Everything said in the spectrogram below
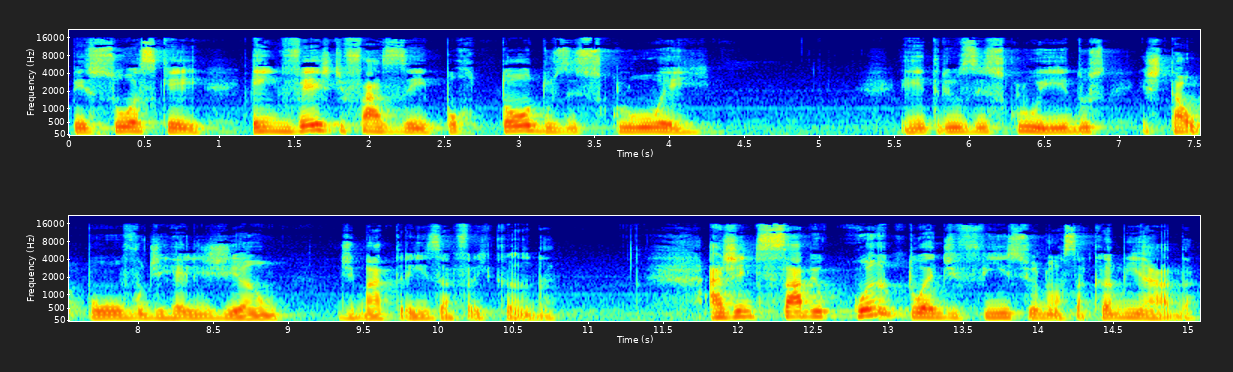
pessoas que, em vez de fazer por todos, excluem. Entre os excluídos está o povo de religião de matriz africana. A gente sabe o quanto é difícil nossa caminhada.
